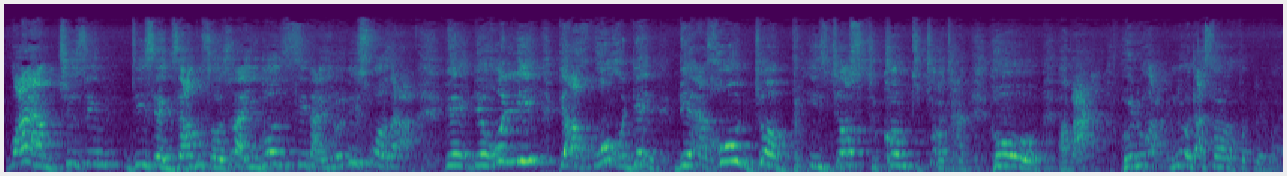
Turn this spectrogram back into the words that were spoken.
Why I'm choosing these examples so that you don't see that you know these ones are they they only their whole they, their whole job is just to come to church and oh no that's not what I'm talking about.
